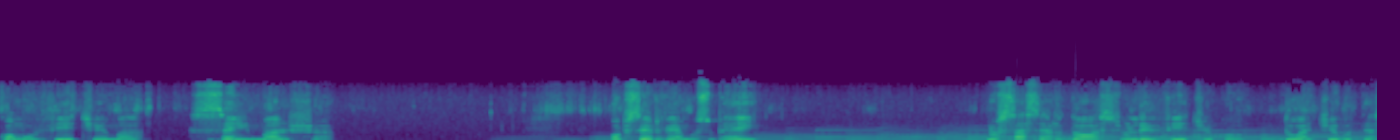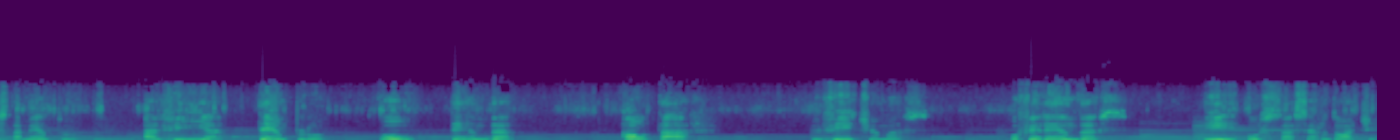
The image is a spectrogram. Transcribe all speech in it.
como vítima sem mancha. Observemos bem, no sacerdócio levítico do Antigo Testamento havia templo ou tenda, altar, vítimas, oferendas e o sacerdote.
